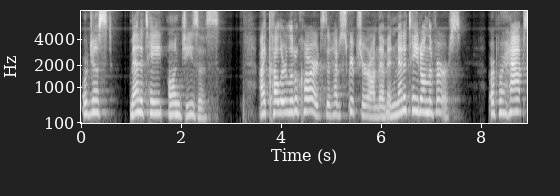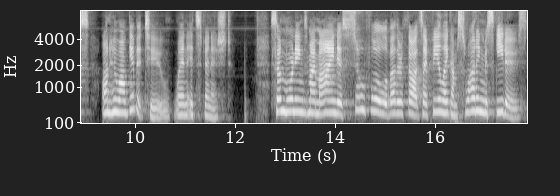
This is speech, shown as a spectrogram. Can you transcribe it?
or just meditate on Jesus. I color little cards that have scripture on them and meditate on the verse, or perhaps on who I'll give it to when it's finished. Some mornings my mind is so full of other thoughts, I feel like I'm swatting mosquitoes.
